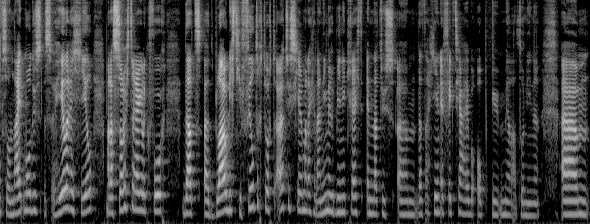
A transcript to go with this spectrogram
Of zo'n night modus. is heel erg geel, maar dat zorgt er eigenlijk voor dat het blauw licht gefilterd wordt uit je schermen, dat je dat niet meer binnenkrijgt en dat dus, um, dat, dat geen effect gaat hebben op je melatonine. Um,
